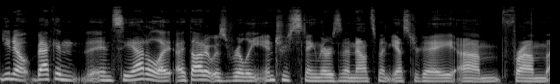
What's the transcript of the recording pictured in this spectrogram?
You know, back in in Seattle, I, I thought it was really interesting. There was an announcement yesterday um, from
